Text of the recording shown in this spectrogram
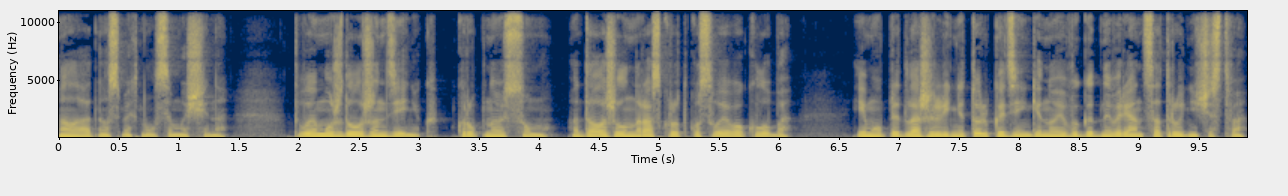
«Ладно», — усмехнулся мужчина. «Твой муж должен денег, крупную сумму. Одолжил на раскрутку своего клуба. Ему предложили не только деньги, но и выгодный вариант сотрудничества.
